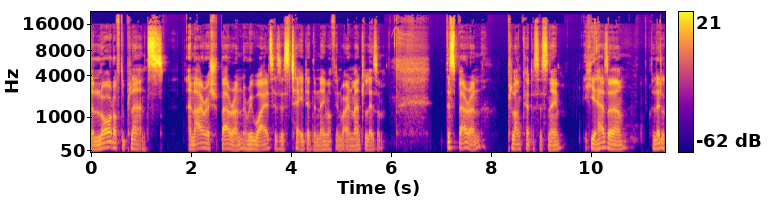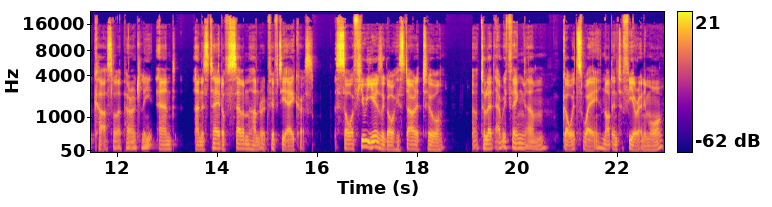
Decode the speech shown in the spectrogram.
The Lord of the Plants. An Irish baron rewilds his estate in the name of environmentalism. This baron, Plunkett is his name, he has a little castle apparently and an estate of 750 acres so a few years ago, he started to uh, to let everything um, go its way, not interfere anymore,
